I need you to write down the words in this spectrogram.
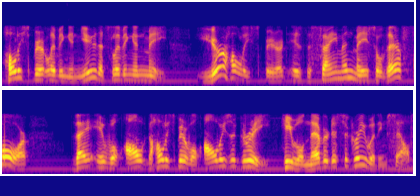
Holy Spirit living in you that's living in me. Your Holy Spirit is the same in me, so therefore they it will all the Holy Spirit will always agree. He will never disagree with himself,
